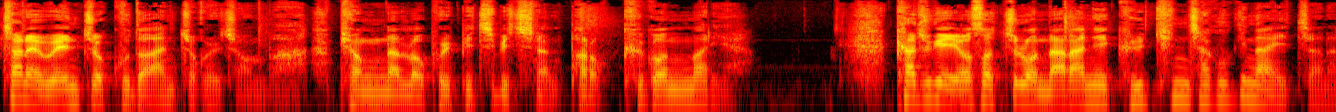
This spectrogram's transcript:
자네 왼쪽 구두 안쪽을 좀 봐. 벽난로 불빛이 비치는 바로 그건 말이야. 가죽에 여섯 줄로 나란히 긁힌 자국이 나 있잖아.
